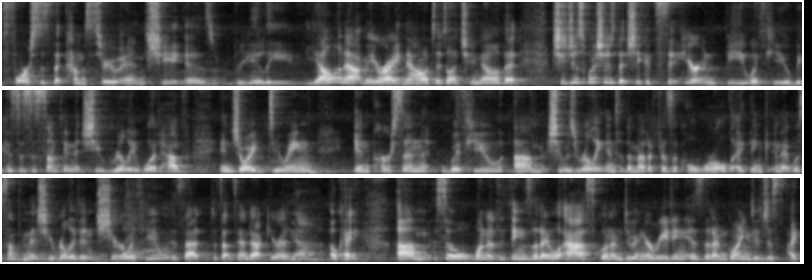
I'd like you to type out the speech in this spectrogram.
forces that comes through and she is really yelling at me right now to let you know that she just wishes that she could sit here and be with you because this is something that she really would have enjoyed doing in person with you. Um, she was really into the metaphysical world, I think, and it was something that she really didn't share with you. Is that does that sound accurate? Yeah. Okay. Um, so one of the things that I will ask when I'm doing a reading is that I'm going to just I,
